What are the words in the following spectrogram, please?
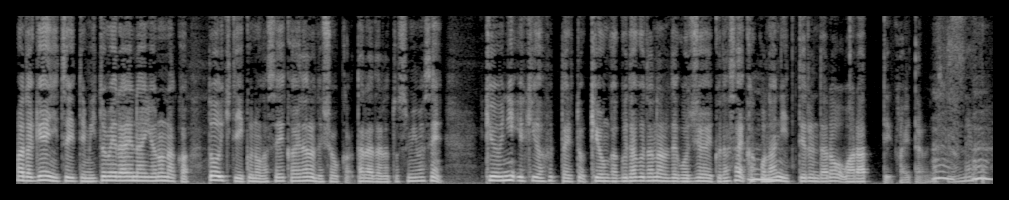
まだゲイについて認められない世の中、どう生きていくのが正解なのでしょうか。だらだらとすみません。急に雪が降ったりと気温がぐだぐだなのでご自愛ください。過去何言ってるんだろう、笑って書いてあるんですけどね。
